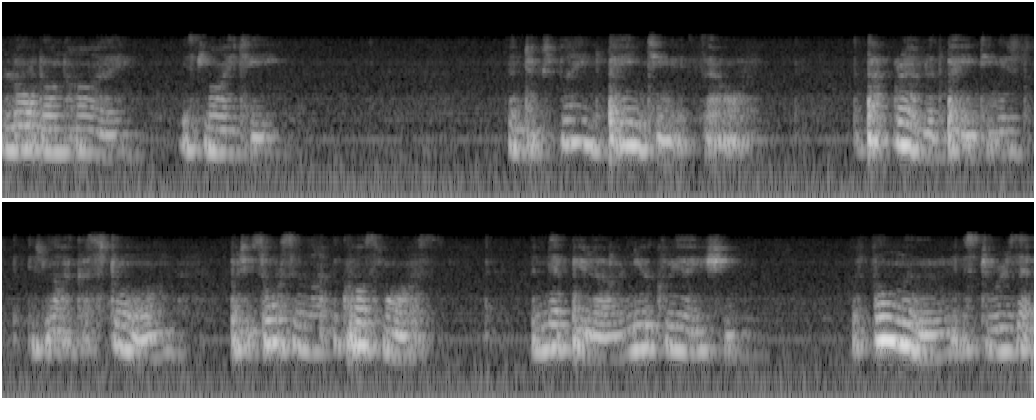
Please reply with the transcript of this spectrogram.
the Lord on high is mighty. And to explain the painting itself, the background of the painting is, is like a storm, but it's also like the cosmos a nebula, a new creation. The full moon is to re-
